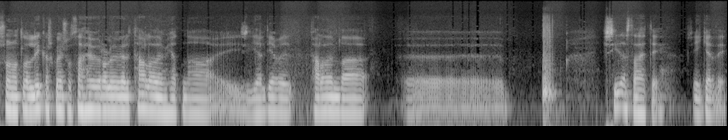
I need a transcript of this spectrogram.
svo náttúrulega líka sko eins og það hefur alveg verið talað um hérna, ég held ég hefði talað um það uh, í síðasta þetta sem ég gerði.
